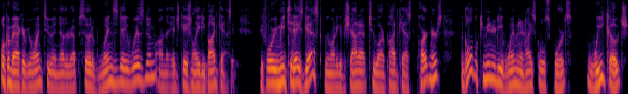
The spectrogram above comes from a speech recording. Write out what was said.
Welcome back, everyone, to another episode of Wednesday Wisdom on the Educational AD Podcast. Before we meet today's guest, we want to give a shout out to our podcast partners, the global community of women in high school sports, We Coach,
